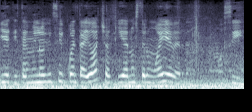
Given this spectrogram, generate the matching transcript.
Y aquí está en 1958, aquí ya no está el muelle, ¿verdad? ¿O sí?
